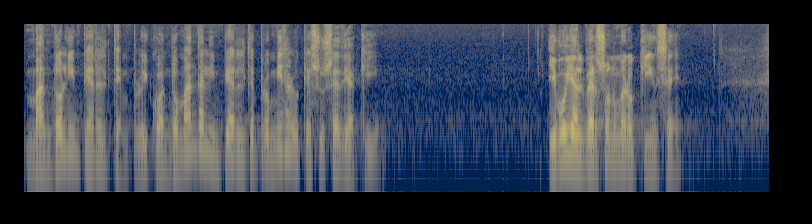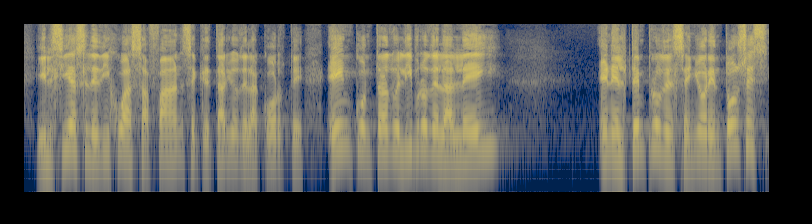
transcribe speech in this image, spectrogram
mandó limpiar el templo y cuando manda limpiar el templo, mira lo que sucede aquí. Y voy al verso número 15. Hilcías le dijo a Safán, secretario de la corte, he encontrado el libro de la ley en el templo del Señor. Entonces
